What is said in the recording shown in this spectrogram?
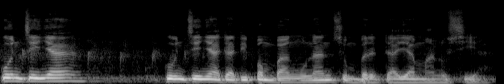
Kuncinya kuncinya ada di pembangunan sumber daya manusia.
